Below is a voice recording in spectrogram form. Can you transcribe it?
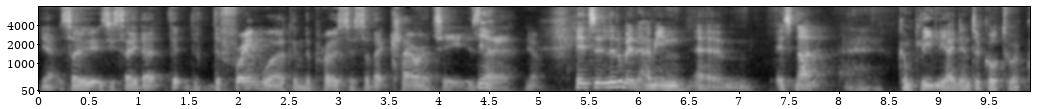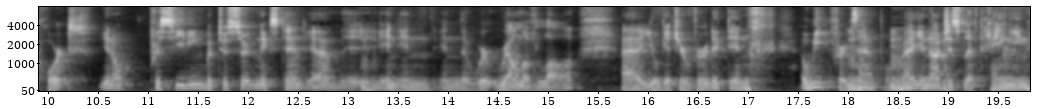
Yeah. So as you say that the, the, the framework and the process, so that clarity is Yeah. there. Yeah. It's a little bit, I mean, um, it's not completely identical to a court, you know, proceeding, but to a certain extent, yeah, mm-hmm. in in in the realm of law, uh, you'll get your verdict in a week, for mm-hmm. example, mm-hmm. right? You're not just left hanging.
